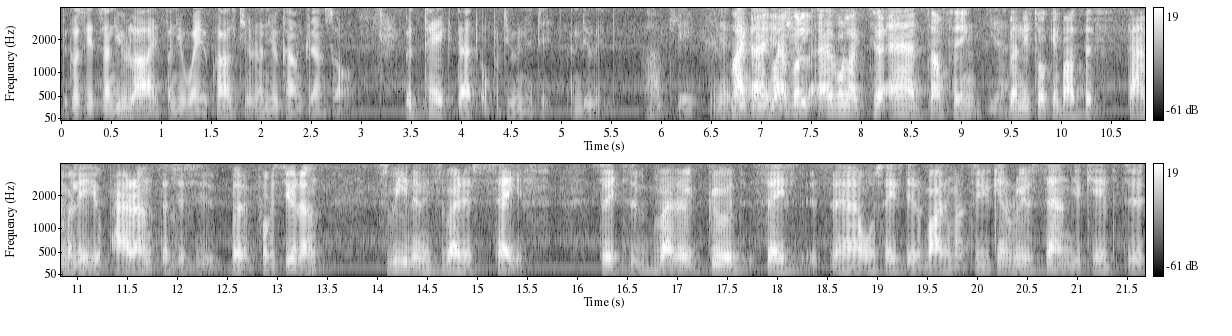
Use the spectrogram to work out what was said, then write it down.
because it's a new life, a new way of culture, a new country, and so on. But take that opportunity and do it. Okay. Yeah, Michael, I, I, will, I would like to add something. Yeah. When you're talking about the family, your parents, as you see, for the students, Sweden is very safe. So it's a very good, safe uh, or safety environment. So you can really send your kids to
